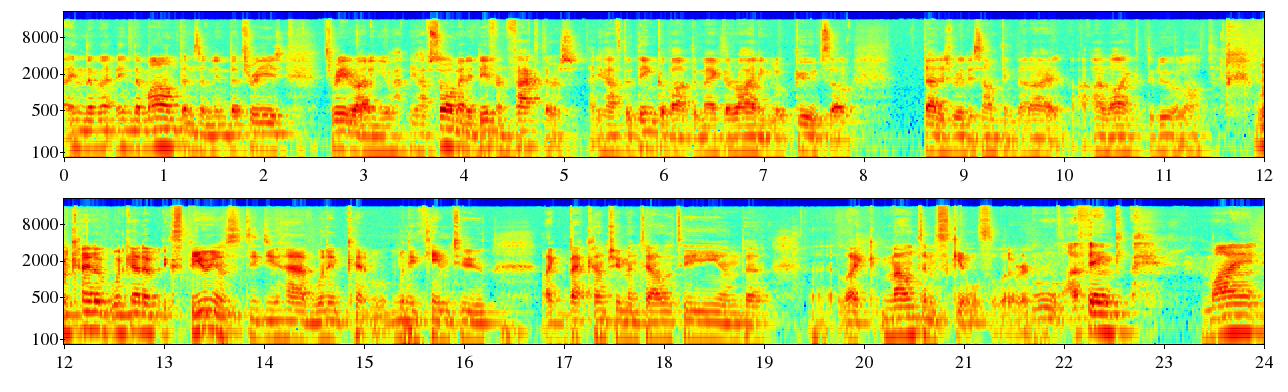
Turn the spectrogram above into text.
In the in the mountains and in the trees, tree riding, you you have so many different factors that you have to think about to make the riding look good. So that is really something that I I like to do a lot. What kind of what kind of experience did you have when it ca- when it came to like backcountry mentality and uh, uh, like mountain skills or whatever? Mm, I think my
